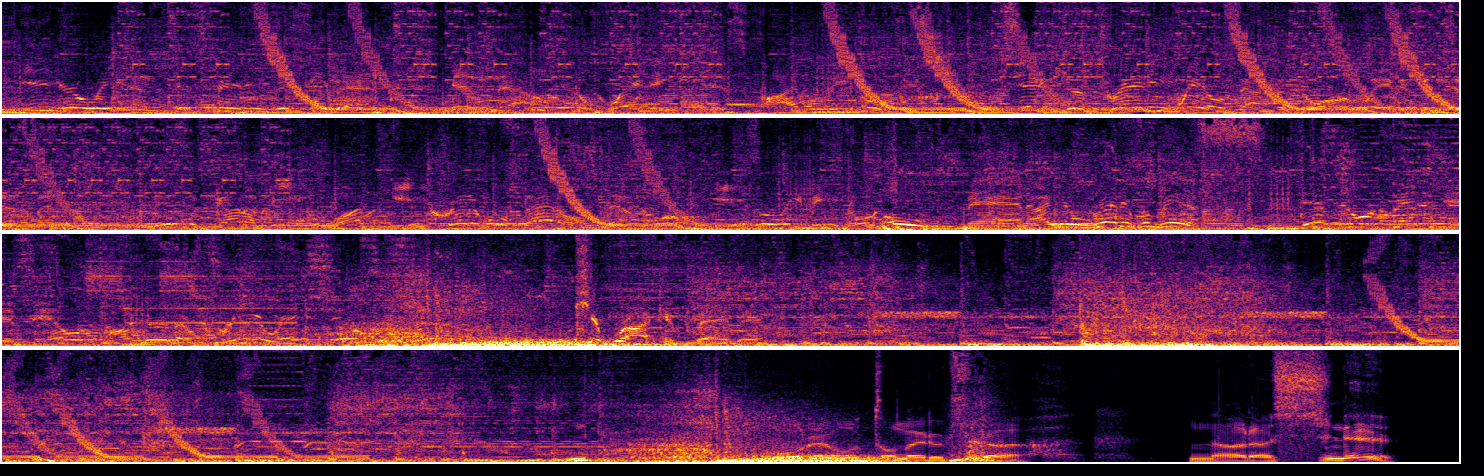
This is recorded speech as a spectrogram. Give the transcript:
been eagerly anticipating this event, and now the waiting is finally over. Check your training wheels at the door, ladies and gentlemen. This is gonna be one incredible battle that will easily be forgotten. Oh man, are you ready for this? This tournament is held under the free ratio system. Keep rocking, baby. 俺を止める気かなら死ねえ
